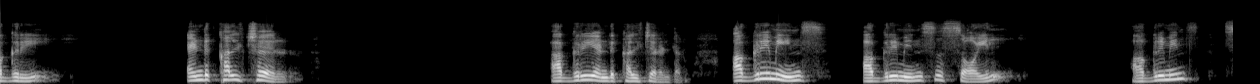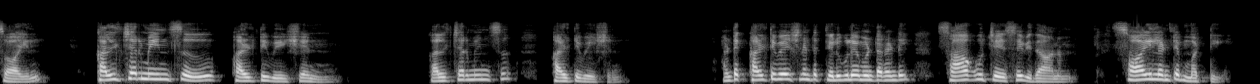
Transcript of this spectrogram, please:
agri and culture agri and culture అంటారు. Agri means agri means soil. Agri means soil. Culture means cultivation. Culture means cultivation. అంటే కల్టివేషన్ అంటే తెలుగులో ఏమంటారండి? సాగు చేసే విధానం. సాయిల్ అంటే మట్టి.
